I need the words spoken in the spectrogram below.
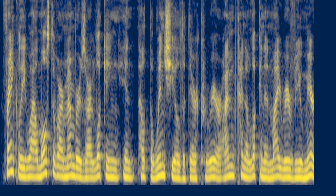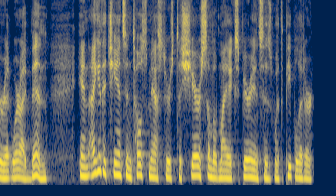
frankly, while most of our members are looking in, out the windshield at their career, I'm kind of looking in my rearview mirror at where I've been. And I get a chance in Toastmasters to share some of my experiences with people that are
